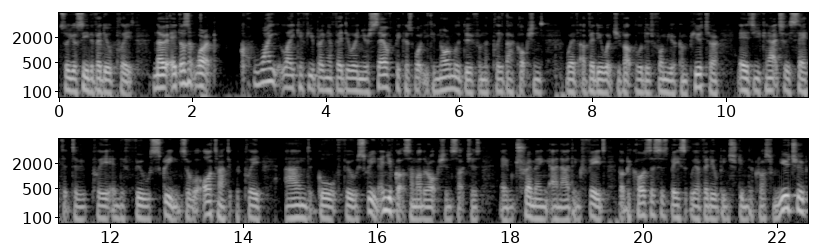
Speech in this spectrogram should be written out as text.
So you'll see the video plays. Now it doesn't work quite like if you bring a video in yourself because what you can normally do from the playback options with a video which you've uploaded from your computer is you can actually set it to play in the full screen. So it will automatically play and go full screen. And you've got some other options such as um, trimming and adding fades. But because this is basically a video being streamed across from YouTube,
